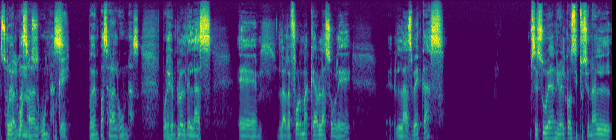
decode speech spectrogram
solo Pueden Pasar algunas. Pueden pasar algunas. Por ejemplo, el de las eh, la reforma que habla sobre eh, las becas. Se sube a nivel constitucional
